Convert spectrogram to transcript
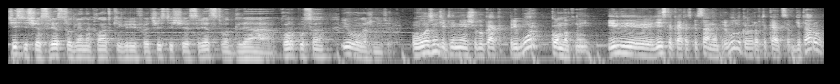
чистящее средство для накладки грифа, чистящее средство для корпуса и увлажнитель. Увлажнитель ты имеешь в виду как прибор комнатный или есть какая-то специальная приблуда, которая втыкается в гитару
